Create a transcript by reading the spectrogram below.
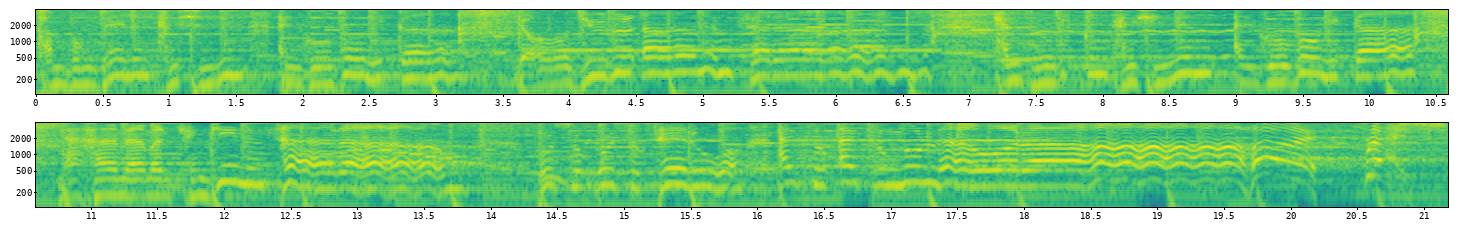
반복되는 당신은 알고 보니까 여유를 아는 사람. 잔소리꾼 당신은 알고 보니까 나 하나만 챙기는 사람. 볼수록 볼수록 새로워 알수록 알수록 놀라워라! 프레쉬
